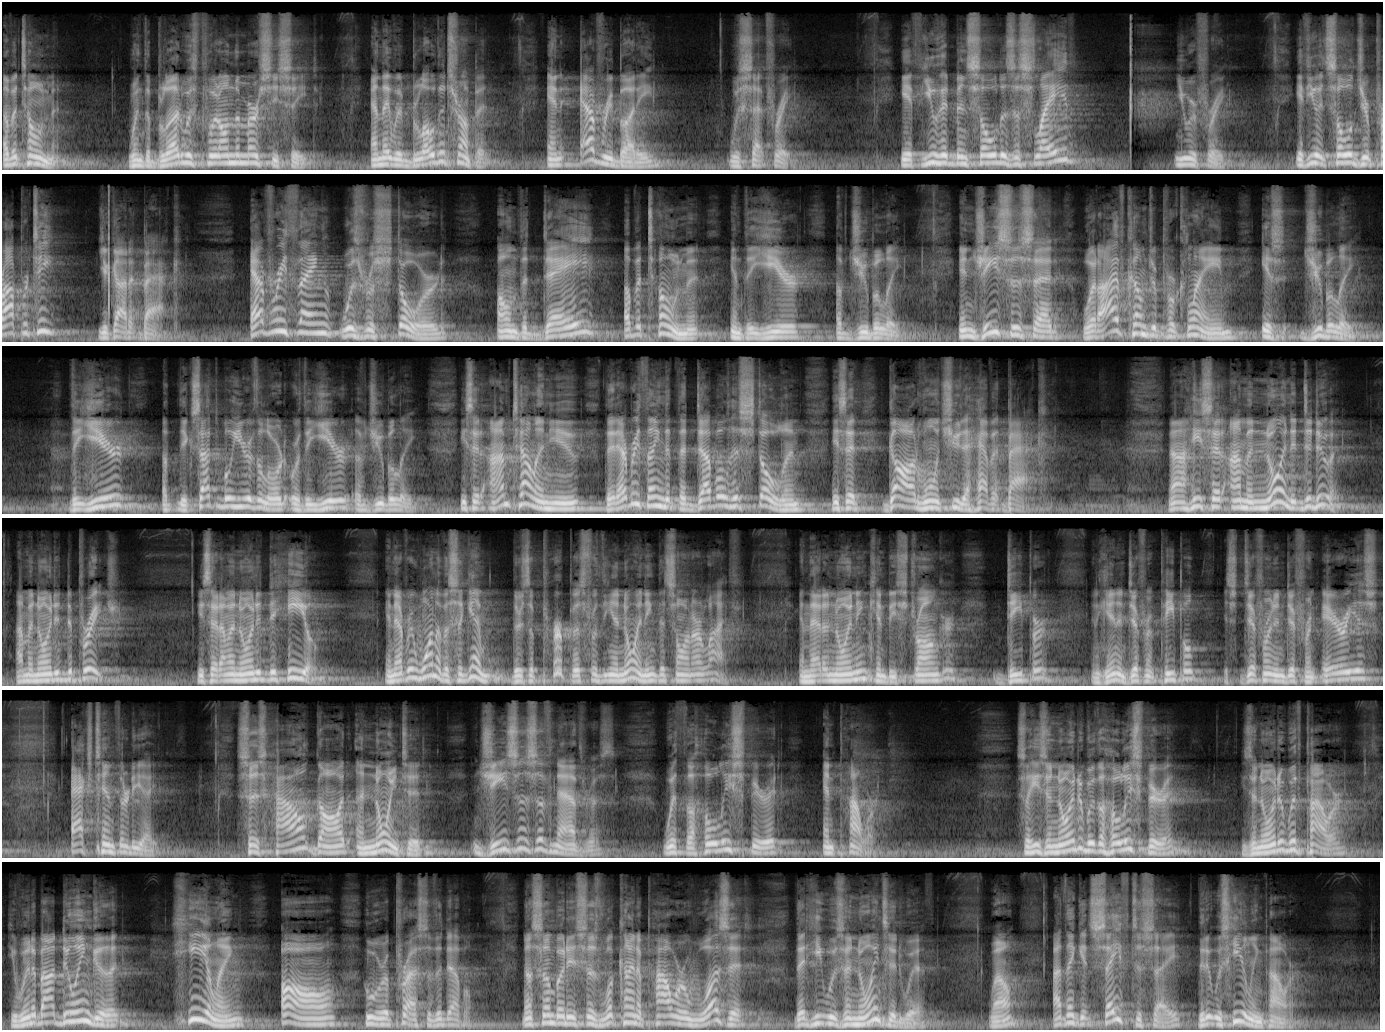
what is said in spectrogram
of atonement when the blood was put on the mercy seat, and they would blow the trumpet, and everybody was set free. If you had been sold as a slave, you were free. If you had sold your property, you got it back. Everything was restored on the day of atonement in the year of Jubilee. And Jesus said, What I've come to proclaim is Jubilee, the year the acceptable year of the Lord or the year of Jubilee. He said, I'm telling you that everything that the devil has stolen, he said, God wants you to have it back. Now, he said, I'm anointed to do it. I'm anointed to preach. He said, I'm anointed to heal. And every one of us, again, there's a purpose for the anointing that's on our life. And that anointing can be stronger, deeper, and again, in different people, it's different in different areas. Acts 10:38 says how God anointed Jesus of Nazareth with the Holy Spirit and power. So he's anointed with the Holy Spirit, he's anointed with power. He went about doing good, healing all who were oppressed of the devil. Now, somebody says, What kind of power was it that he was anointed with? Well, I think it's safe to say that it was healing power.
